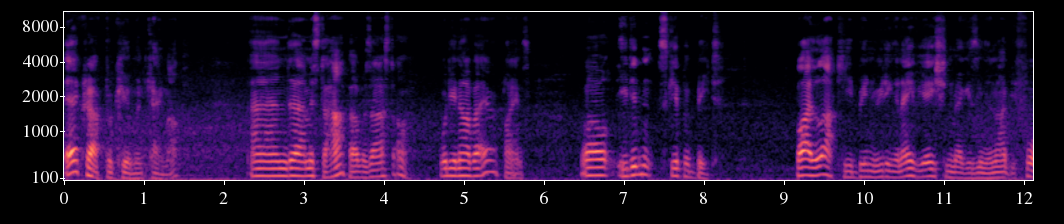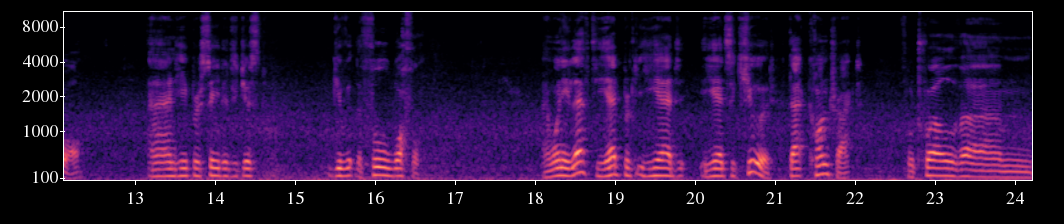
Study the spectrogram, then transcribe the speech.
aircraft procurement came up, and uh, Mr. Harper was asked, "Oh, what do you know about airplanes?" Well, he didn't skip a beat. By luck, he'd been reading an aviation magazine the night before, and he proceeded to just give it the full waffle. And when he left, he had he had he had secured that contract for twelve. Um,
